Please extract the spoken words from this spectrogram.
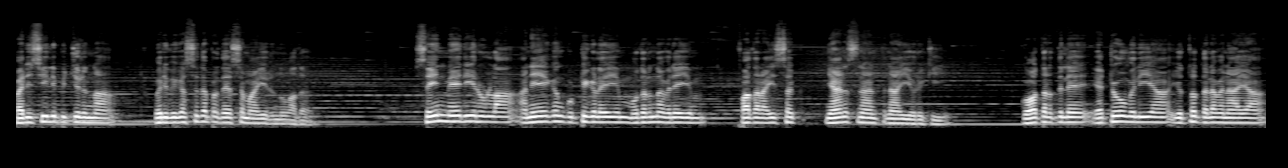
പരിശീലിപ്പിച്ചിരുന്ന ഒരു വികസിത പ്രദേശമായിരുന്നു അത്. സെയിന്റ് മേരിയിലുള്ള അനേകം കുട്ടികളെയും മുതിർന്നവരെയും ഫാദർ ഐസക് ജ്ഞാനസ്നാനത്തിനായി ഒരുക്കി. ഗോത്രത്തിലെ ഏറ്റവും വലിയ യുദ്ധത്തലവനായ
